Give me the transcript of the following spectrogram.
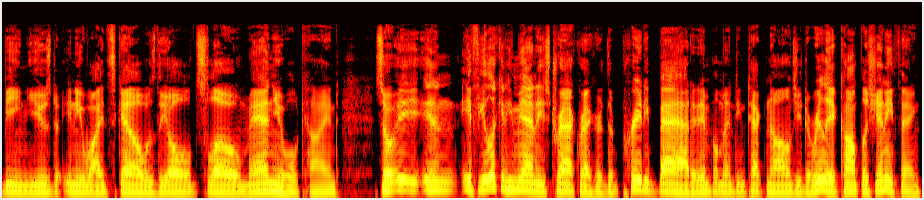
being used at any wide scale was the old, slow, manual kind. So, in if you look at humanity's track record, they're pretty bad at implementing technology to really accomplish anything.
